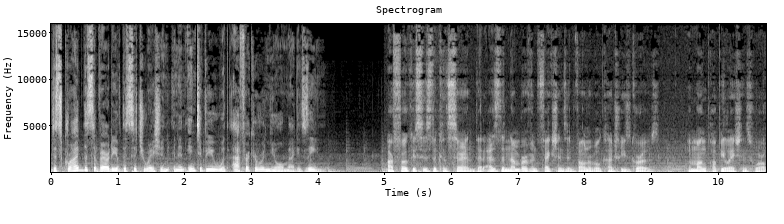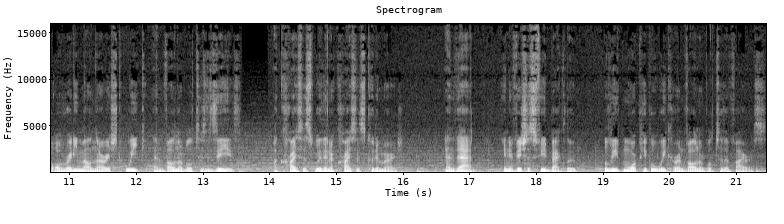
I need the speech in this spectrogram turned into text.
described the severity of the situation in an interview with Africa Renewal magazine. Our focus is the concern that as the number of infections in vulnerable countries grows, among populations who are already malnourished, weak, and vulnerable to disease, a crisis within a crisis could emerge. And that, in a vicious feedback loop, will leave more people weaker and vulnerable to the virus.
